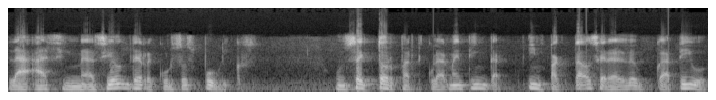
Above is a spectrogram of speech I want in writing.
la asignación de recursos públicos. Un sector particularmente impactado será el educativo,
